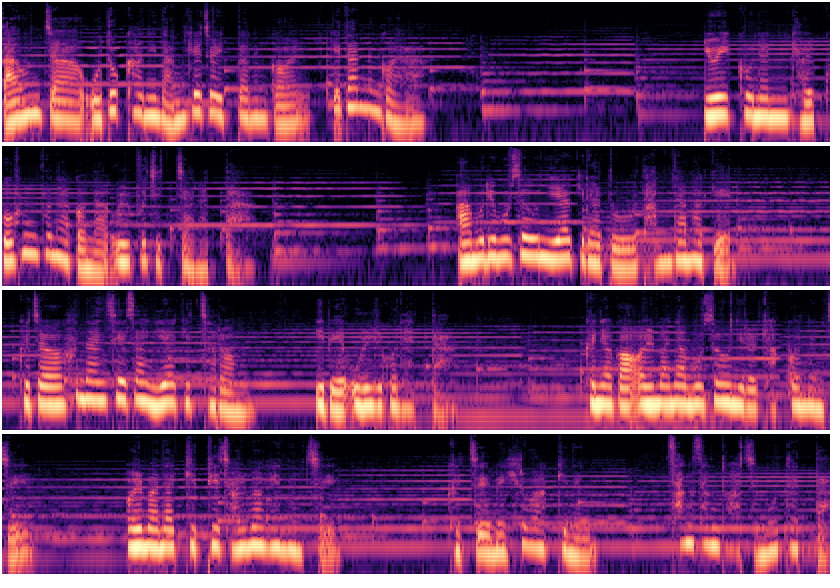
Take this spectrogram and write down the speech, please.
나 혼자 오독하니 남겨져 있다는 걸 깨닫는 거야. 유이코는 결코 흥분하거나 울부짖지 않았다. 아무리 무서운 이야기라도 담담하게 그저 흔한 세상 이야기처럼 입에 올리곤 했다. 그녀가 얼마나 무서운 일을 겪었는지, 얼마나 깊이 절망했는지, 그쯤에 히로아키는 상상도 하지 못했다.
